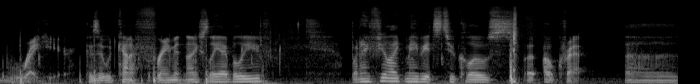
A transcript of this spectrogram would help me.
right here, because it would kind of frame it nicely, I believe. But I feel like maybe it's too close. Uh, oh, crap. Uh,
